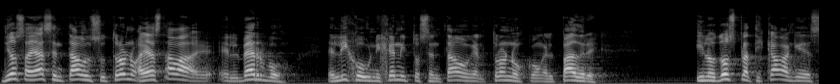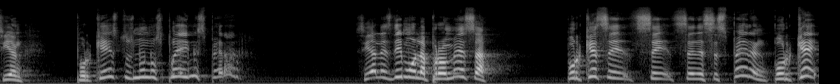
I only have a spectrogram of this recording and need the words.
Dios allá sentado en su trono, allá estaba el verbo, el Hijo unigénito sentado en el trono con el Padre. Y los dos platicaban y decían, ¿por qué estos no nos pueden esperar? Si ya les dimos la promesa, ¿por qué se, se- se desesperan? ¿Por qué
